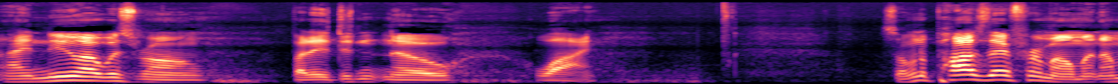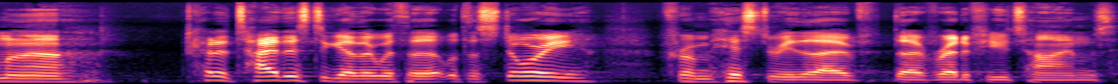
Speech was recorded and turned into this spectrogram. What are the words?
I knew I was wrong, but I didn't know why. So I'm going to pause there for a moment. I'm going to kind of tie this together with a, with a story from history that I've, that I've read a few times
